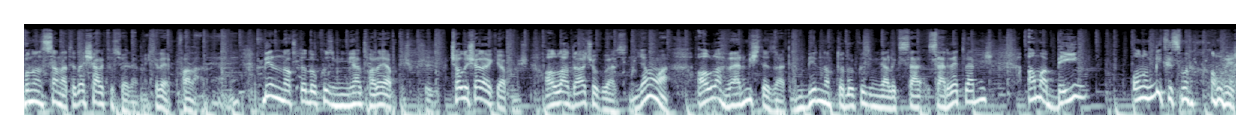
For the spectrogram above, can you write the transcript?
Bunun sanatı da şarkı söylemek, rap falan yani. 1.9 milyar para yapmış bu çocuk. Çalışarak yapmış. Allah daha çok versin diyeceğim ama Allah vermiş de zaten. 1.9 milyarlık ser- servet vermiş ama beyin onun bir kısmını almış.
